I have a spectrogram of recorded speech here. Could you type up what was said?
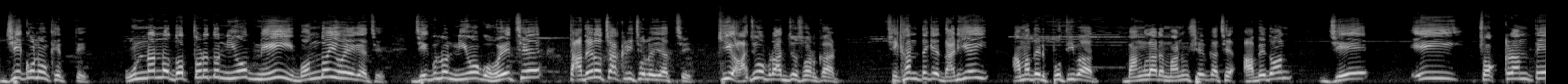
যে কোনো ক্ষেত্রে। অন্যান্য দপ্তরে তো নিয়োগ নেই, বন্ধই হয়ে গেছে। যেগুলো নিয়োগ হয়েছে, তাদেরও চাকরি চলে যাচ্ছে। কি আজব রাজ্য সরকার! সেখান থেকে দাঁড়িয়েই আমাদের প্রতিবাদ, বাংলার মানুষের কাছে আবেদন যে এই চক্রান্তে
